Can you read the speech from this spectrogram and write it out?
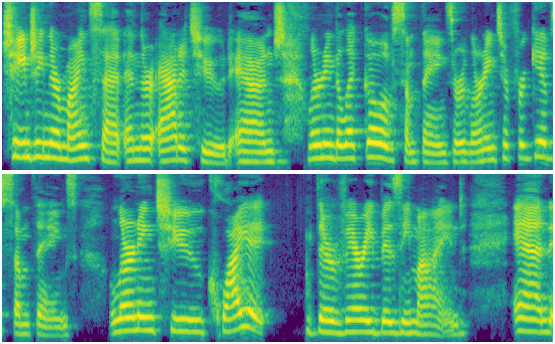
changing their mindset and their attitude and learning to let go of some things or learning to forgive some things learning to quiet their very busy mind. And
